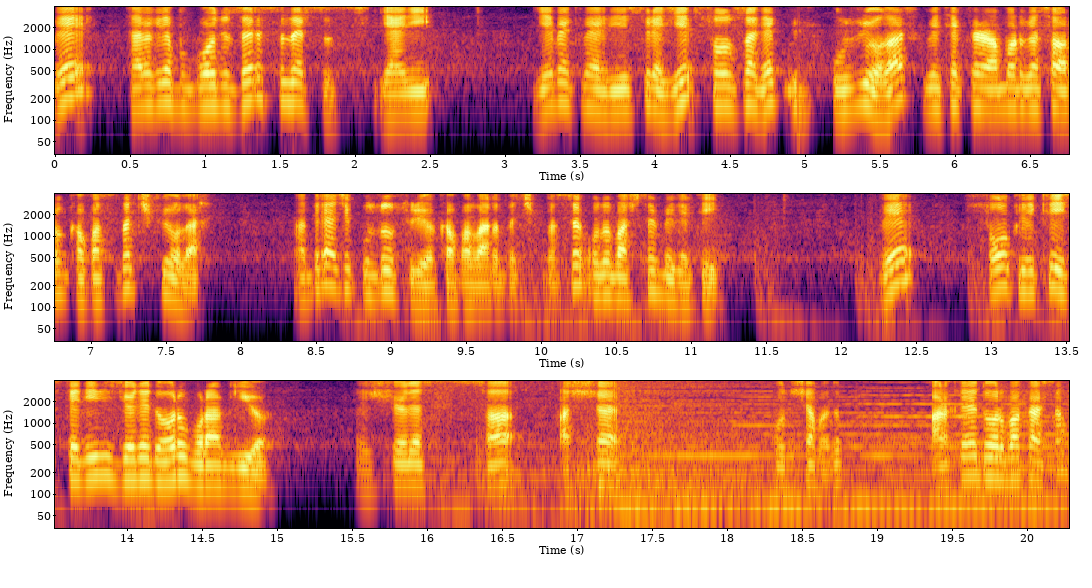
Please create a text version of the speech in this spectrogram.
Ve tabii ki de bu boynuzları sınırsız. Yani yemek verdiği sürece sonsuza dek uzuyorlar ve tekrar Amorgasaur'un kafasına çıkıyorlar. Ha, birazcık uzun sürüyor kafalarında çıkması. Onu baştan belirteyim. Ve sol klikle istediğiniz yöne doğru vurabiliyor. Yani şöyle sağ aşağı konuşamadım. Arkaya doğru bakarsam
